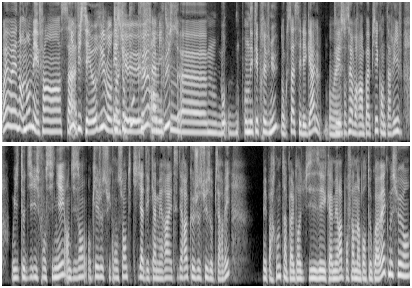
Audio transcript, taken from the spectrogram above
ouais, ouais, non, non, mais enfin, ça. Non, puis c'est horrible en tant Et surtout que, en plus, euh, bon, on était prévenus, donc ça c'est légal. Ouais. es censé avoir un papier quand tu arrives où ils te disent, ils font signer en disant, ok, je suis consciente qu'il y a des caméras, etc., que je suis observée. Mais par contre, t'as pas le droit d'utiliser les caméras pour faire n'importe quoi avec, monsieur. hein.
